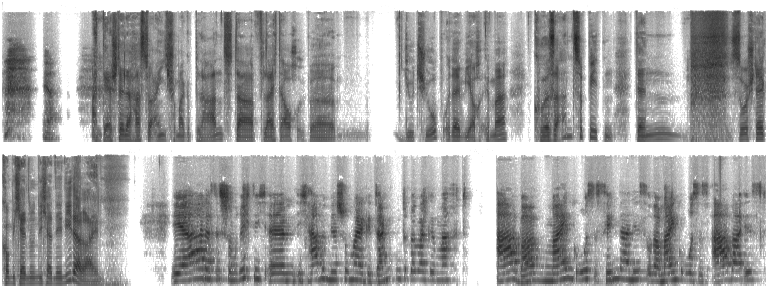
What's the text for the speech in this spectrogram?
ja. An der Stelle hast du eigentlich schon mal geplant, da vielleicht auch über YouTube oder wie auch immer Kurse anzubieten. Denn so schnell komme ich ja nun nicht an den Niederrhein. Ja, das ist schon richtig. Ähm, ich habe mir schon mal Gedanken drüber gemacht. Aber mein großes Hindernis oder mein großes Aber ist,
